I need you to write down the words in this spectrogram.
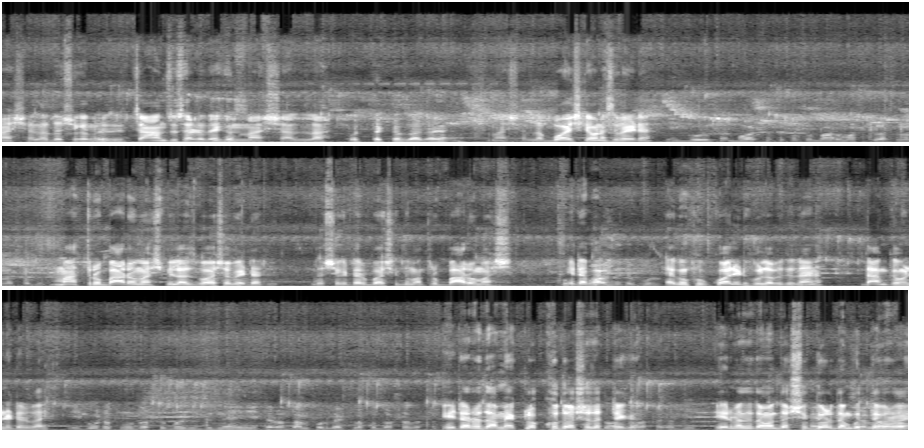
মাশাল্লাহ দর্শক আপনারা যদি চান্সু স্যার দেখেন মাশাল্লাহ প্রত্যেকটা জায়গায় হ্যাঁ? বয়স কেমন আছে ভাই এটা? এই গরুটার বয়স আছে কত? বারো মাস প্লাস মানে মাত্র বারো মাস প্লাস বয়স হবে এটার। দর্শক এটার বয়স কিন্তু মাত্র বারো মাস। এটা একদম খুব কোয়ালিটি ফুল হবে তো তাই না? দাম কেমন এটার ভাই? কোনো দর্শক ভাই যদি নেয় এটারও দাম পড়বে এক লক্ষ দশ হাজার টাকা। এটারও দাম এক লক্ষ দশ হাজার টাকা। হাজার টাকা জি। এর মধ্যে তো আমার দর্শক দরদাম করতে পারবে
